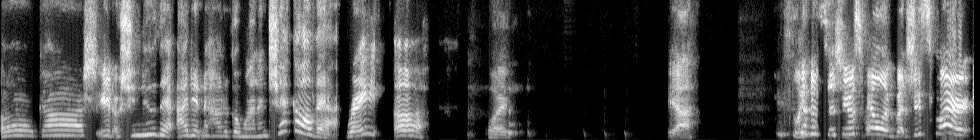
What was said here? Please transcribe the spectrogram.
oh gosh, you know, she knew that I didn't know how to go on and check all that, right? Oh boy. Yeah. It's like so she was failing, but she's smart.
